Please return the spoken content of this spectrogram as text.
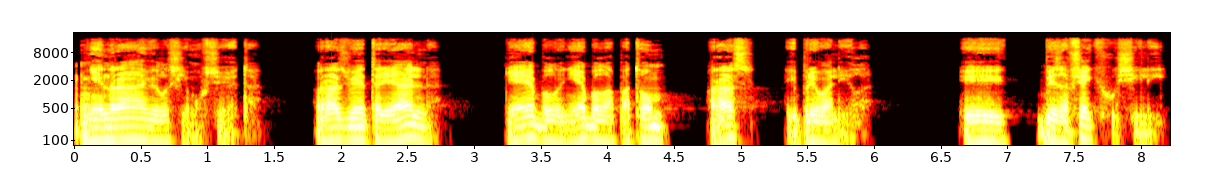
Не нравилось ему все это. Разве это реально? Не было, не было, а потом раз — и привалило. И безо всяких усилий.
